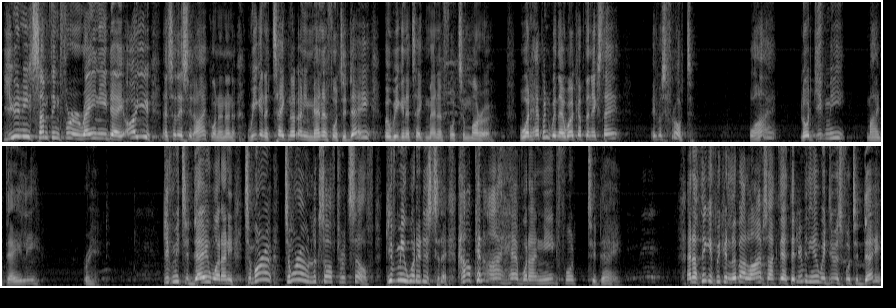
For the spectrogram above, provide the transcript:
You need something for a rainy day, are you? And so they said, I no, no, no. We're going to take not only manna for today, but we're going to take manna for tomorrow. What happened when they woke up the next day? It was fraught. Why? Lord, give me my daily bread. Give me today what I need. Tomorrow, tomorrow looks after itself. Give me what it is today. How can I have what I need for today? And I think if we can live our lives like that, that everything that we do is for today,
